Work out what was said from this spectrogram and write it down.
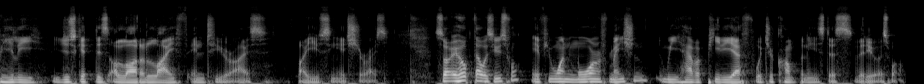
really, you just get this a lot of life into your eyes by using HDRIs. So I hope that was useful. If you want more information, we have a PDF which accompanies this video as well.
